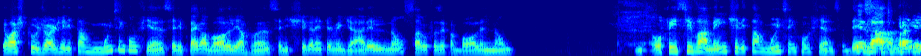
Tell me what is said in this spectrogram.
Eu acho que o Jorge ele tá muito sem confiança. Ele pega a bola, ele avança, ele chega na intermediária, ele não sabe o que fazer com a bola, ele não. Ofensivamente, ele tá muito sem confiança. Exato, para mim,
